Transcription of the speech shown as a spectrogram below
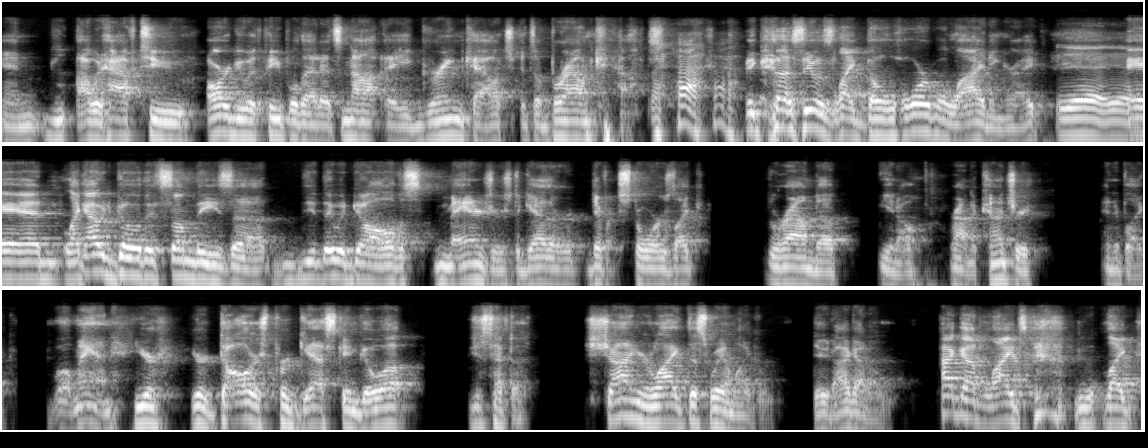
And I would have to argue with people that it's not a green couch, it's a brown couch because it was like the horrible lighting, right? yeah. yeah. And like I would go to some of these, uh, they would get all of us managers together, different stores, like around the, you know, around the country, and they'd be like, "Well, man, your your dollars per guest can go up. You just have to shine your light this way." I'm like, "Dude, I got a, I got lights like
